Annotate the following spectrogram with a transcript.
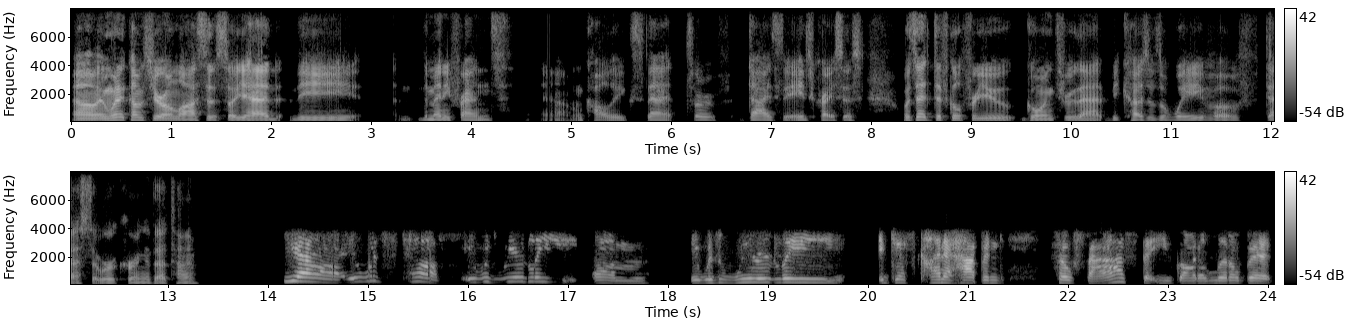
Um, and when it comes to your own losses, so you had the the many friends um, and colleagues that sort of died through the AIDS crisis. Was that difficult for you going through that because of the wave of deaths that were occurring at that time? Yeah, it was tough. It was weirdly, um, it was weirdly, it just kind of happened so fast that you got a little bit.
